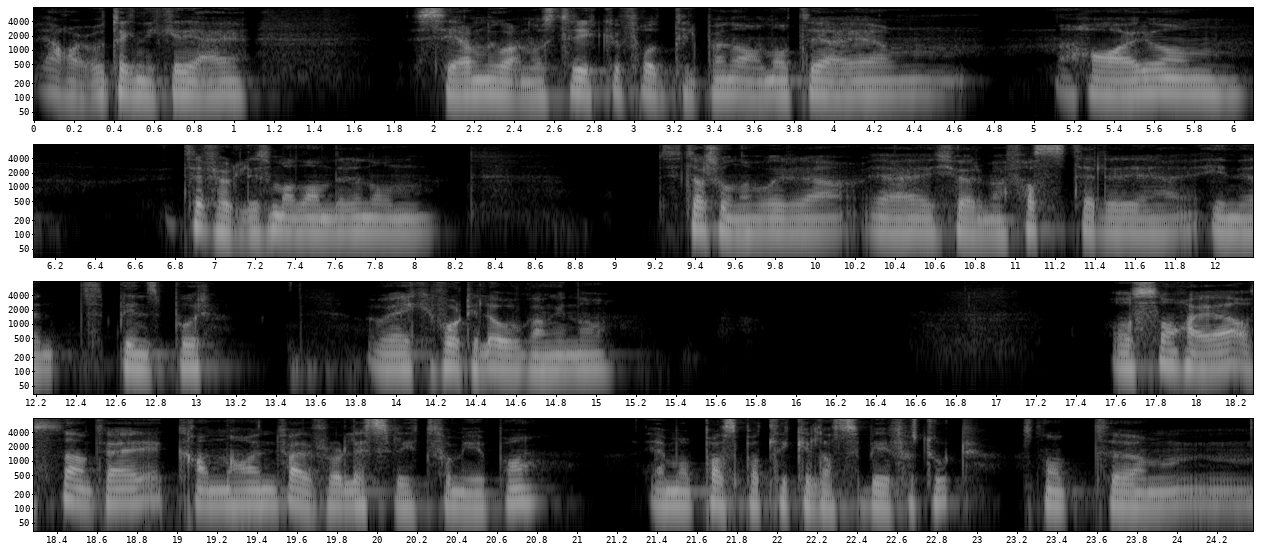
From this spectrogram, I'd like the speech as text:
Jeg har jo teknikker, jeg ser om det går an å stryke, få det til på en annen måte. Jeg um, har jo selvfølgelig som alle andre noen situasjoner hvor jeg kjører meg fast eller inn i et blindspor, og jeg ikke får til overgangen. og og så har jeg også den at jeg kan ha en ferdig for å lesse litt for mye på. Jeg må passe på at ikke lasset blir for stort, sånn at, um,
